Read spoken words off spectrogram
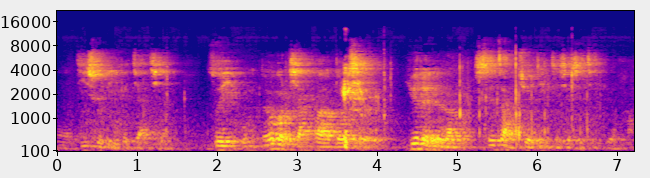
呃，技术的一个加强。所以我们德国的想法都是越来越让市长决定这些事情越好。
